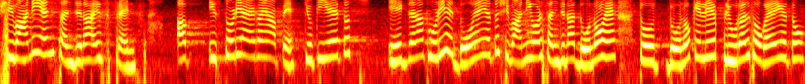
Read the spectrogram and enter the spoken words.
Shivani and Sanjana is friends अब इस थोड़ी आएगा यहाँ पे, क्योंकि ये तो एक जना थोड़ी है, दो हैं, ये तो शिवानी और संजना दोनों हैं तो दोनों के लिए प्लूरल्स हो गए ये तो।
